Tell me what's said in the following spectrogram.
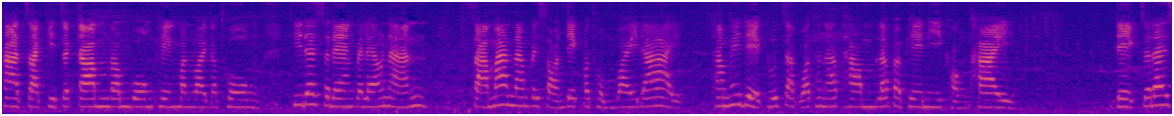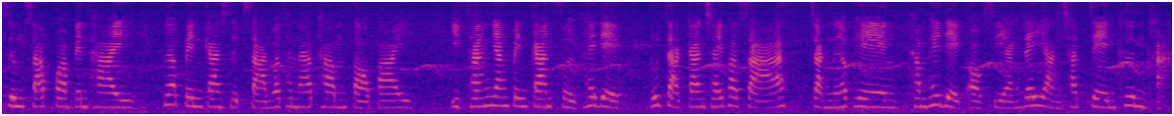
ค่ะจากกิจกรรมรำวงเพลงวันลอยกระทง ที่ได้แสดงไปแล้วนั้น สามารถนำไปสอนเด็กปฐมวัยได้ทำให้เด็กรู้จักวัฒนธรรมและประเพณีของไทย เด็กจะได้ซึมซับความเป็นไทย เพื่อเป็นการสืบสานวัฒนธรรมต่อไป อีกทั้งยังเป็นการฝึกให้เด็กรู้จักการใช้ภาษาจากเนื้อเพลงทำให้เด็กออกเสียงได้อย่างชัดเจนขึ้นค่ะ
